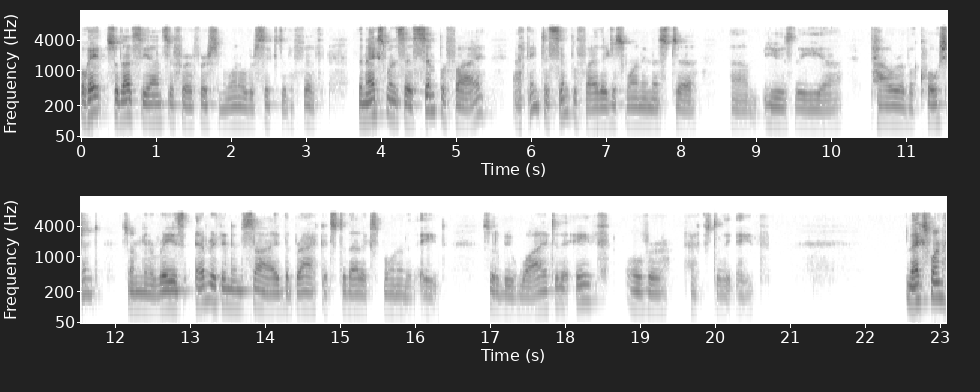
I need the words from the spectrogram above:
Okay, so that's the answer for our first one, 1 over 6 to the fifth. The next one says simplify. I think to simplify, they're just wanting us to um, use the uh, power of a quotient. So I'm going to raise everything inside the brackets to that exponent of 8. So it'll be y to the 8th over x to the 8th. Next one,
